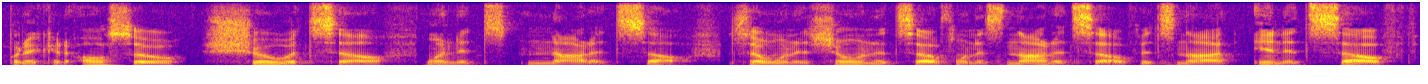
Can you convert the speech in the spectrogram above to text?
but it could also show itself when it's not itself. So when it's showing itself when it's not itself, it's not in itself.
